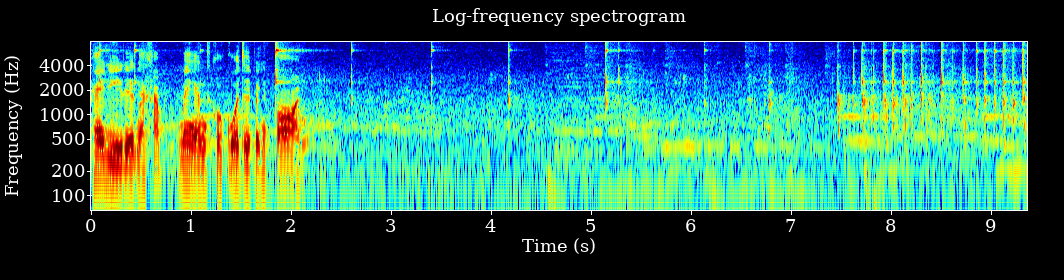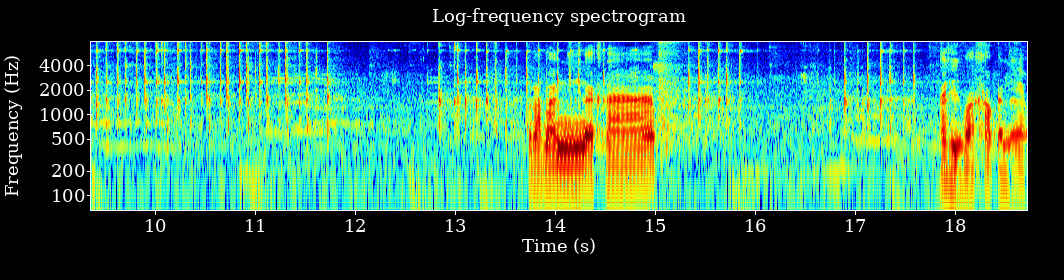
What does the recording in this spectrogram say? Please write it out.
ให้ดีเลยนะครับ ไม่งั้นโกโก้จะเป็นก้อนประมาณนี้นะครับ ก็ถือว่าเข้ากันแล้ว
